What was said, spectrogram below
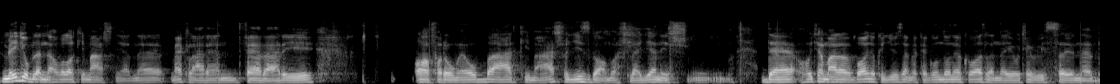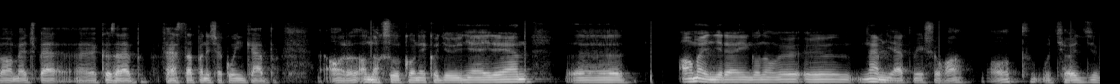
még jobb lenne, ha valaki más nyerne, McLaren, Ferrari, Alfa Romeo, bárki más, hogy izgalmas legyen, és, de hogyha már a bajnoki győzelmre kell gondolni, akkor az lenne jó, hogyha visszajönne ebbe a meccsbe közelebb Verstappen, és akkor inkább arra, annak szurkolnék, hogy ő nyerjen. Amennyire én gondolom, ő, ő nem nyert még soha ott, úgyhogy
